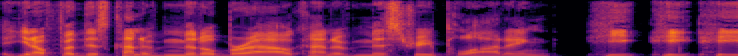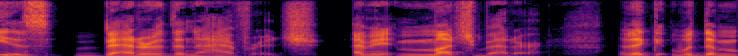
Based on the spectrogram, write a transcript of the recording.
you know for this kind of middle brow kind of mystery plotting, he he he is better than average. I mean, much better. Like with the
